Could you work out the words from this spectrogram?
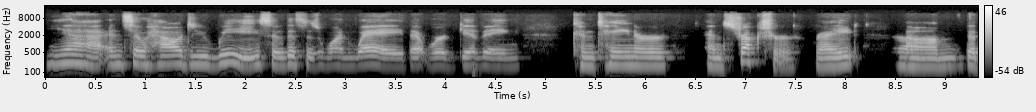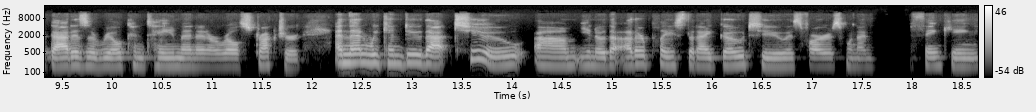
Yeah. And so, how do we? So, this is one way that we're giving container and structure, right? Yeah. Um, that that is a real containment and a real structure and then we can do that too um, you know the other place that i go to as far as when i'm thinking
